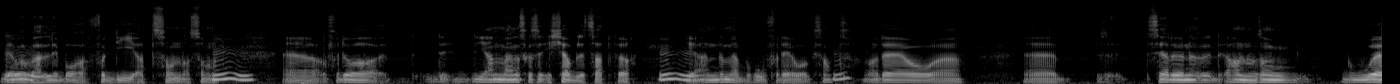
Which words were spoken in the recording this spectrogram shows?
det var veldig bra fordi at sånn og sånn'. Uh, for da er gjerne mennesker som ikke har blitt sett før. De har enda mer behov for det òg, sant. Og det er jo uh, Ser du Har du noen sånne gode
